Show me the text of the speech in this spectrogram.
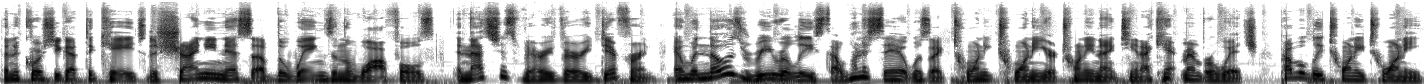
then, of course, you got the cage, the shininess of the wings and the waffles, and that's just very, very different. And when those re released, I want to say it was like 2020 or 2019, I can't remember which, probably 2020,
